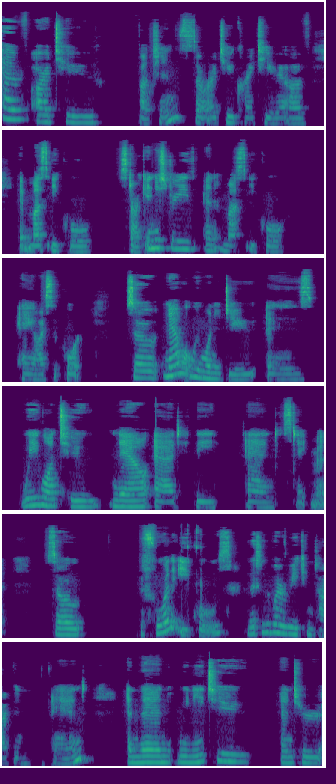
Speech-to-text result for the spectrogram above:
have our two functions, so our two criteria of it must equal Stark Industries and it must equal AI support. So now what we want to do is we want to now add the AND statement. So before the equals, this is where we can type in AND, and then we need to enter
